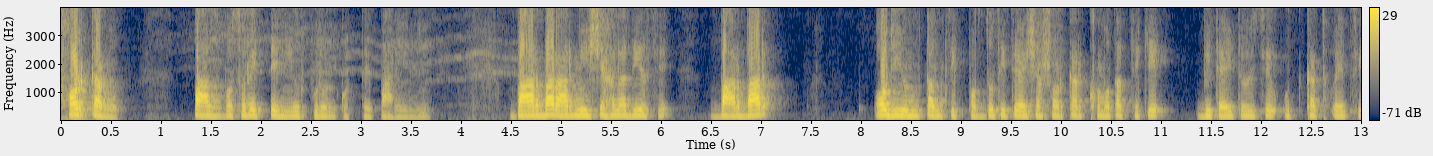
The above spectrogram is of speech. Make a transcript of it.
সরকারও পাঁচ বছরের টেনিউর পূরণ করতে পারেনি। বারবার আর্মি এসে হানা দিয়েছে, বারবার অনিয়মতান্ত্রিক পদ্ধতিতে আসা সরকার ক্ষমতা থেকে বিতাড়িত হয়েছে, উৎখাত হয়েছে,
